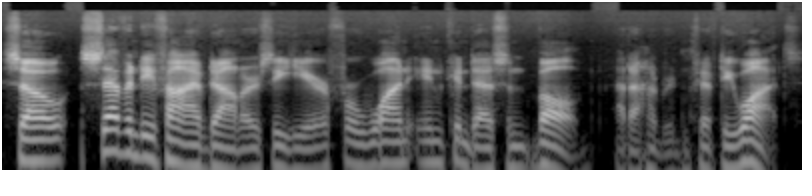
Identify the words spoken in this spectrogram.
so $75 a year for one incandescent bulb at 150 watts.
